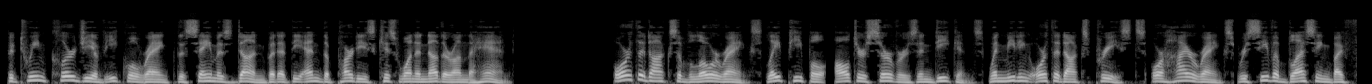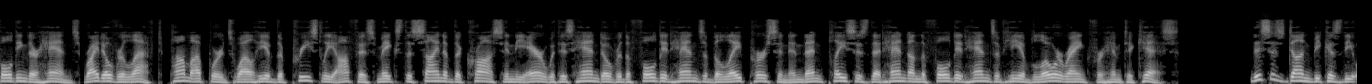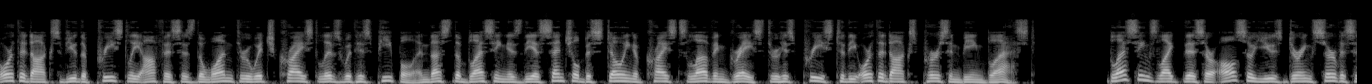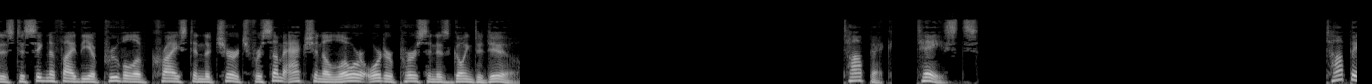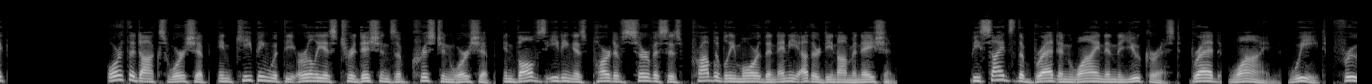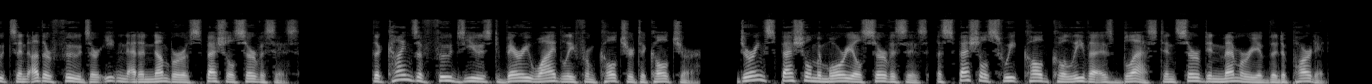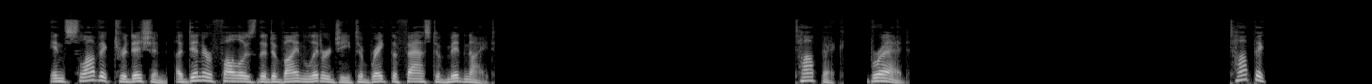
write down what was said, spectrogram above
Between clergy of equal rank the same is done but at the end the parties kiss one another on the hand. Orthodox of lower ranks lay people, altar servers and deacons when meeting Orthodox priests or higher ranks receive a blessing by folding their hands right over left palm upwards while he of the priestly office makes the sign of the cross in the air with his hand over the folded hands of the lay person and then places that hand on the folded hands of he of lower rank for him to kiss. This is done because the Orthodox view the priestly office as the one through which Christ lives with his people and thus the blessing is the essential bestowing of Christ's love and grace through his priest to the Orthodox person being blessed. Blessings like this are also used during services to signify the approval of Christ and the Church for some action a lower order person is going to do. Topic. Tastes Topic. Orthodox worship, in keeping with the earliest traditions of Christian worship, involves eating as part of services probably more than any other denomination. Besides the bread and wine in the Eucharist, bread, wine, wheat, fruits and other foods are eaten at a number of special services. The kinds of foods used vary widely from culture to culture. During special memorial services, a special sweet called koliva is blessed and served in memory of the departed. In Slavic tradition, a dinner follows the divine liturgy to break the fast of midnight. Topic: Bread. Topic:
